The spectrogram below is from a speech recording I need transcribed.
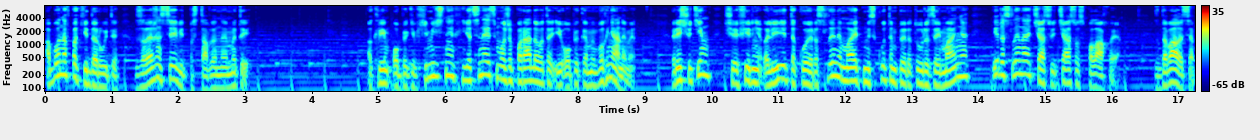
Або навпаки даруйте, в залежності від поставленої мети. Окрім опіків хімічних, ясенець може порадувати і опіками вогняними. Річ у тім, що ефірні олії такої рослини мають низьку температуру займання, і рослина час від часу спалахує. Здавалося б,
